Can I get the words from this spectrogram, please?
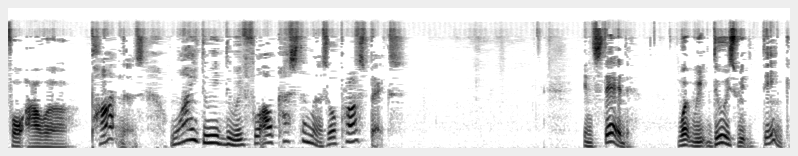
for our partners, why do we do it for our customers or prospects? Instead, what we do is we dig.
